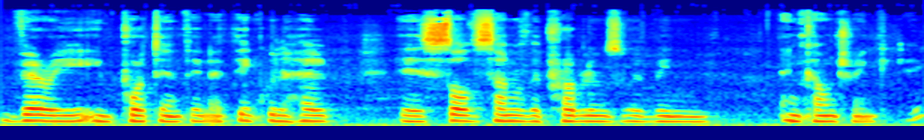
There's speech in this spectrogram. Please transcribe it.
very important and I think will help uh, solve some of the problems we've been encountering. Okay.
